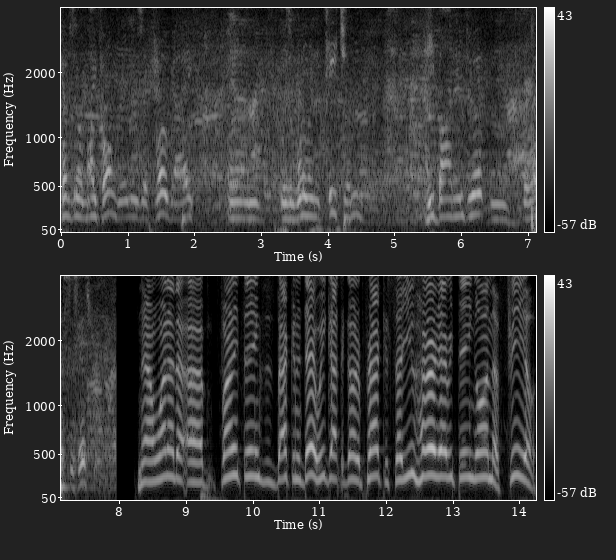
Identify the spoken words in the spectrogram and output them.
Comes in with Mike Holmgren, who's a throw guy, and was willing to teach him. He bought into it, and the rest is history. Now, one of the uh, funny things is back in the day, we got to go to practice, so you heard everything on the field.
